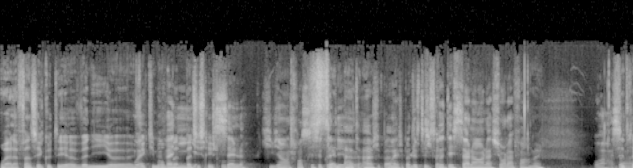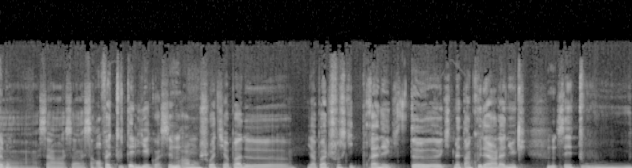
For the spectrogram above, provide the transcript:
Ouais, à la fin, c'est le côté euh, vanille, euh, ouais, effectivement, vanille, pâtisserie, je trouve. sel qui vient. Je pense que c'est ce côté. Ah, euh, t- ah, j'ai pas- ouais, j'ai pas le petit côté salin là sur la fin. Ouais. C'est très bon. Ça, ça, ça- en fait, tout est lié, quoi. C'est Mm. vraiment chouette. Il n'y a pas de, il a pas de choses qui te prennent et qui te, qui te mettent un coup derrière la nuque. Mm. C'est tout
